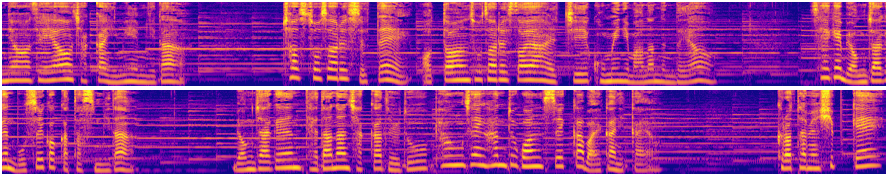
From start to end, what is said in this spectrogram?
안녕하세요. 작가 이미애입니다. 첫 소설을 쓸 때 어떤 소설을 써야 할지 고민이 많았는데요. 세계 명작은 못 쓸 것 같았습니다. 명작은 대단한 작가들도 평생 한두 권 쓸까 말까니까요. 그렇다면 쉽게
